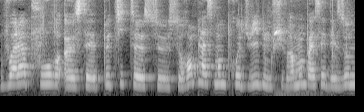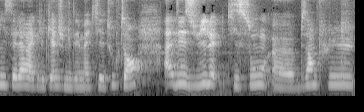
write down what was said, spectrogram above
voilà pour euh, cette euh, ce, remplacement de produits. Donc je suis vraiment passée des eaux micellaires avec lesquelles je me démaquillais tout le temps à des huiles qui sont bien plus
